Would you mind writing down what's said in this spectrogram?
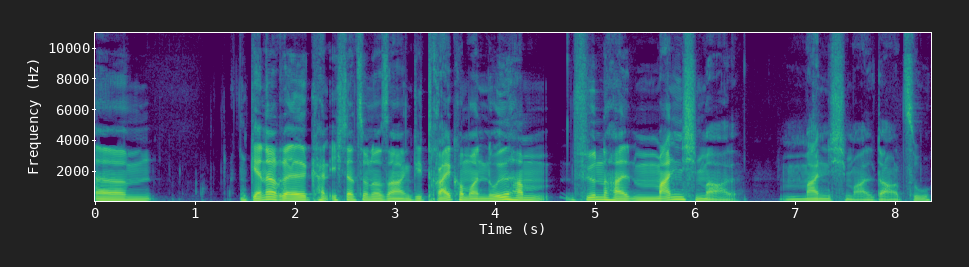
Ähm, generell kann ich dazu nur sagen, die 3,0 haben, führen halt manchmal, manchmal dazu,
